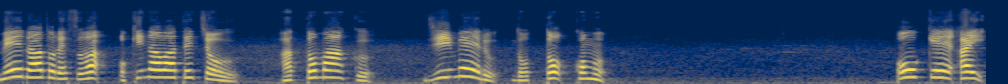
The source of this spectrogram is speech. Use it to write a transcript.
メールアドレスは沖縄手帳アットマーク gmail.com okinawa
